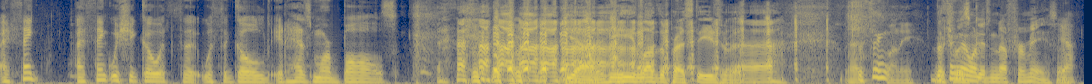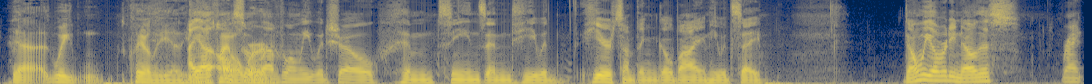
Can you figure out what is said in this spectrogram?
i think I think we should go with the with the gold. It has more balls. yeah, he, he loved the prestige of it. Uh, that's the thing, funny. The which thing was I want- good enough for me. So. Yeah. Yeah, we clearly yeah, he I the final also word. loved when we would show him scenes and he would hear something go by and he would say, "Don't we already know this?" Right.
